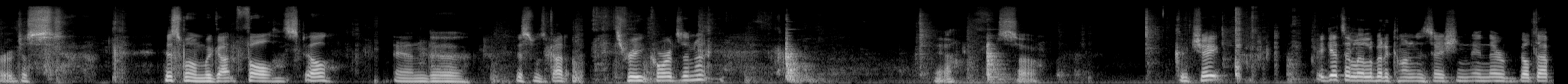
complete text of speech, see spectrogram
we're just this one we got full still, and uh, this one's got three cords in it. Yeah, so good shape. It gets a little bit of condensation in there built up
